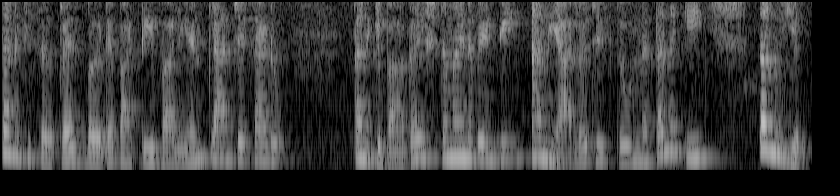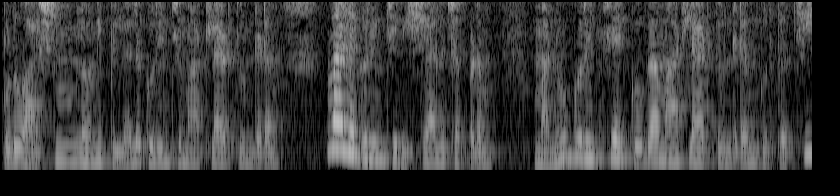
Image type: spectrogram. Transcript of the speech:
తనకి సర్ప్రైజ్ బర్త్డే పార్టీ ఇవ్వాలి అని ప్లాన్ చేశాడు. తనకి బాగా ఇష్టమైనవేంటి అని ఆలోచిస్తూ ఉన్న తనకి తను ఎప్పుడూ ఆశ్రమంలోని పిల్లల గురించి మాట్లాడుతుండడం వాళ్ళ గురించి విషయాలు చెప్పడం మను గురించి ఎక్కువగా మాట్లాడుతుండడం గుర్తొచ్చి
